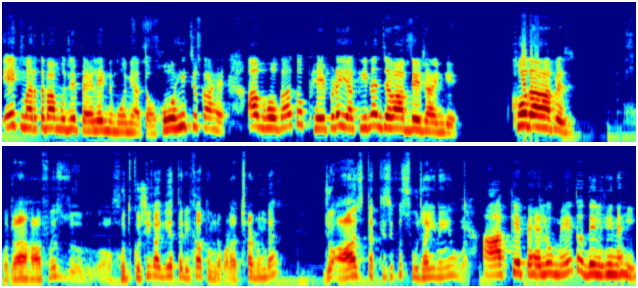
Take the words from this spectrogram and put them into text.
एक मर्तबा मुझे पहले निमोनिया तो हो ही चुका है। अब होगा तो फेफड़े यकीनन जवाब दे जाएँगे। खुदा हाफिज। खुदा हाफिज खुदकुशी का ये तरीका तुमने बड़ा अच्छा ढूंढा है जो आज तक किसी को सूझा ही नहीं होगा। आपके पहलू में तो दिल ही नहीं।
